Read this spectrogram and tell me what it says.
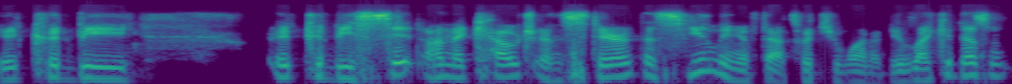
It could be it could be sit on the couch and stare at the ceiling if that's what you want to do. Like it doesn't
